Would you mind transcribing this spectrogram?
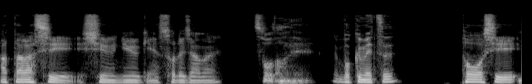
新しい収入源それじゃない？そうだね。え。撲滅？投資う、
